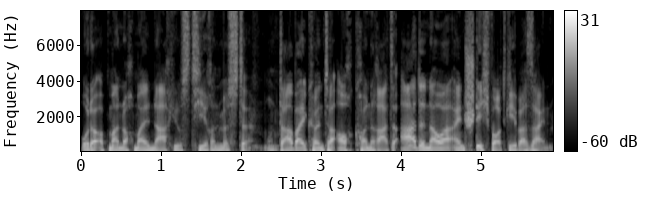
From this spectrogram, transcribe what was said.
oder ob man nochmal nachjustieren müsste. Und dabei können könnte auch Konrad Adenauer ein Stichwortgeber sein.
